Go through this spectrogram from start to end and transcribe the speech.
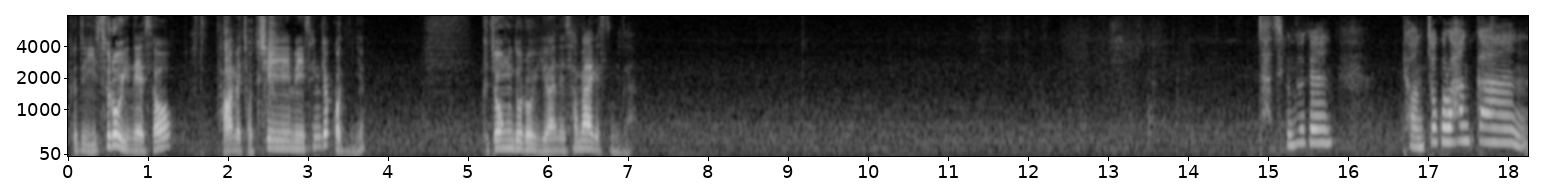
그래도 이 수로 인해서 다음에 젖힘이 생겼거든요. 그 정도로 위안을 삼아야겠습니다. 자, 지금 흙은 변 쪽으로 한 칸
